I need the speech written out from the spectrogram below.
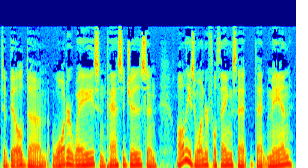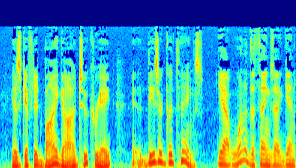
to build um, waterways and passages and all these wonderful things that, that man is gifted by God to create. Uh, These are good things. Yeah, one of the things I again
